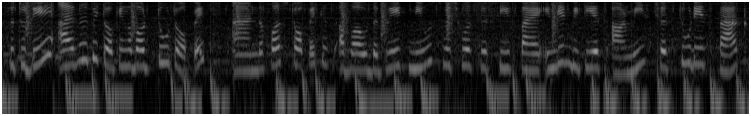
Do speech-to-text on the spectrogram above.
So, today I will be talking about two topics, and the first topic is about the great news which was received by Indian BTS armies just two days back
